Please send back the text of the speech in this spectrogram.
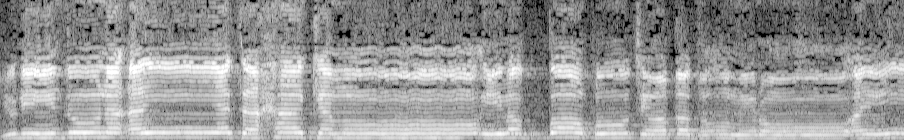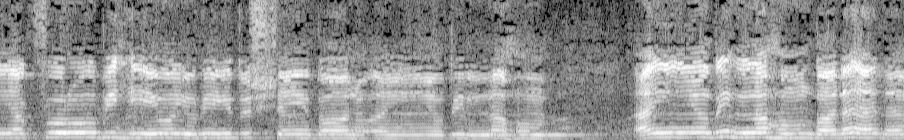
يريدون أن يتحاكموا إلى الطاغوت وقد أمروا أن يكفروا به ويريد الشيطان أن يضلهم. أن يضلهم ضلالا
